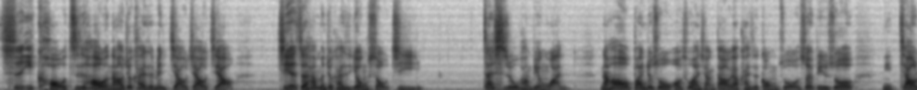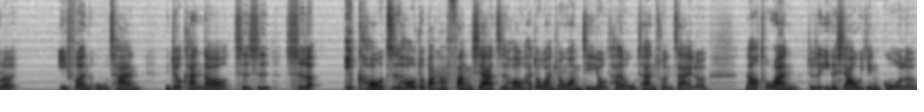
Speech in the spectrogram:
吃一口之后，然后就开始这边嚼嚼嚼，接着他们就开始用手机在食物旁边玩，然后不然就说我、哦、突然想到要开始工作，所以比如说你叫了一份午餐，你就看到吃吃吃了。一口之后就把它放下，之后他就完全忘记有他的午餐存在了。然后突然就是一个下午已经过了，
